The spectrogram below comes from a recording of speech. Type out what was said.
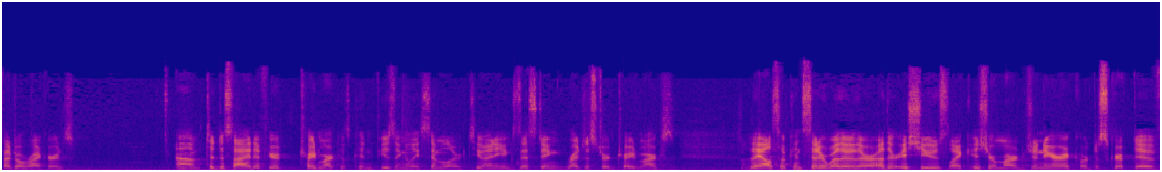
federal records um, to decide if your trademark is confusingly similar to any existing registered trademarks. They also consider whether there are other issues, like is your mark generic or descriptive,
